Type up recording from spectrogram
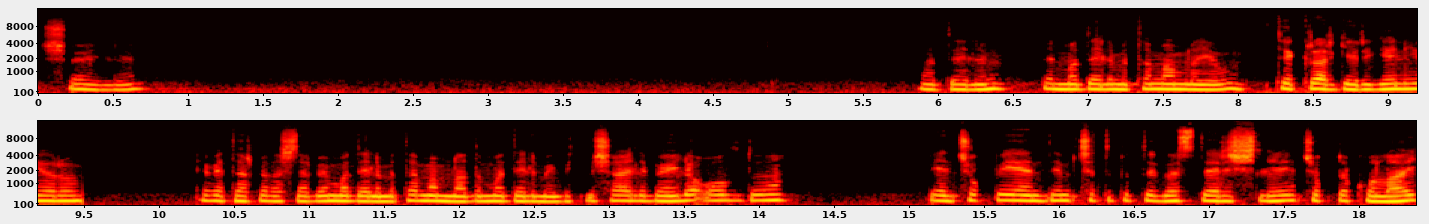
Şöyle. Modelim. Ben modelimi tamamlıyorum. Tekrar geri geliyorum. Evet arkadaşlar ben modelimi tamamladım. Modelimin bitmiş hali böyle oldu. Ben çok beğendim. Çıtı pıtı gösterişli. Çok da kolay.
